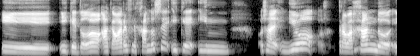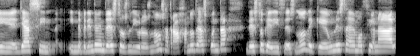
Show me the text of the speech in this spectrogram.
y, que todo acaba reflejándose y que o sea, yo trabajando, eh, ya sin, independientemente de estos libros, ¿no? O sea, trabajando te das cuenta de esto que dices, ¿no? De que un estado emocional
